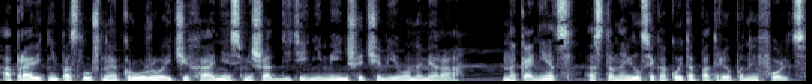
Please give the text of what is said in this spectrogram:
оправить непослушное кружево и чихание смешат детей не меньше, чем его номера. Наконец, остановился какой-то потрепанный фольц.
